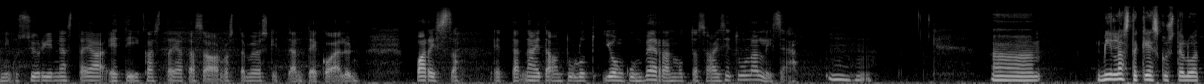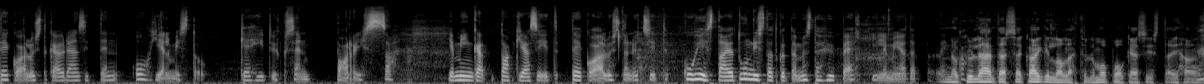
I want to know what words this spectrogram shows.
niin kuin syrjinnästä ja etiikasta ja tasa-arvosta myöskin tämän tekoälyn parissa. Että näitä on tullut jonkun verran, mutta saisi tulla lisää. Mm-hmm. Öö, millaista keskustelua tekoälystä käydään sitten ohjelmistokehityksen parissa? Ja minkä takia siitä tekoälystä nyt sitten kuhistaa ja tunnistatko tämmöistä hype-ilmiötä? Pekka? No kyllähän tässä kaikilla on lähtenyt mopokäsistä ihan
